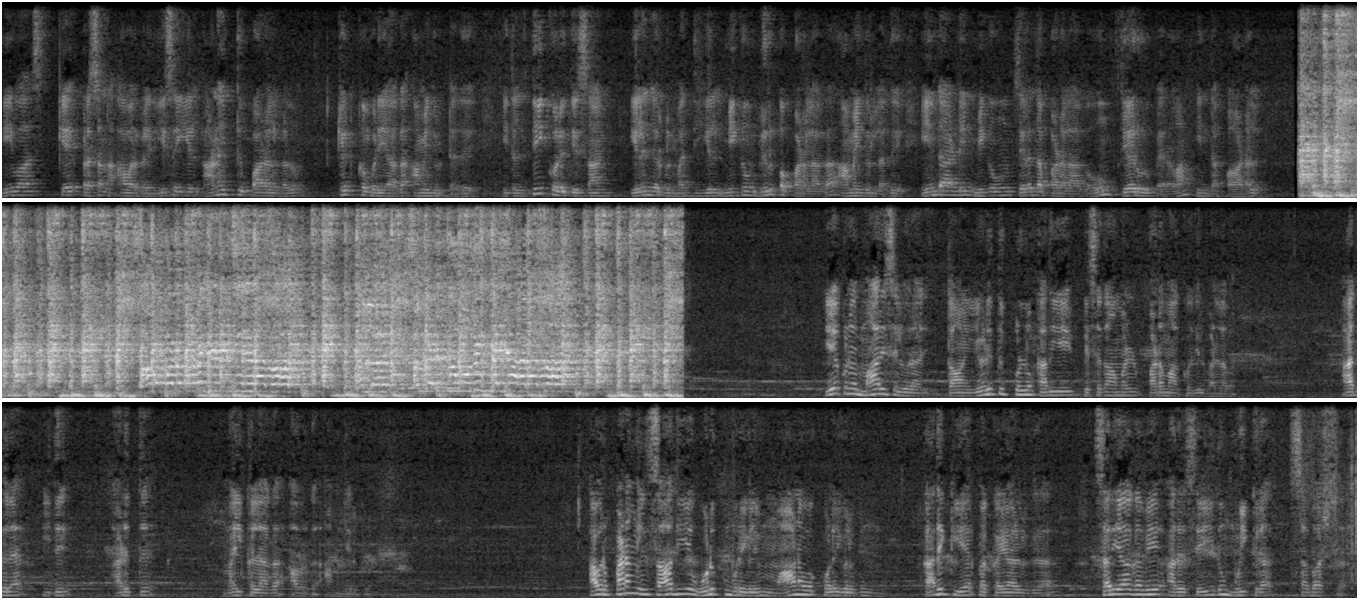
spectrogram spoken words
நிவாஸ் கே. பிரசன்னா அவர்களின் இசையில் அனைத்து பாடல்களும் கேட்கும்படியாக அமைந்துவிட்டது. இதில் தீக்கொளுத்தி சாங் இளைஞர்கள் மத்தியில் மிகவும் விருப்ப பாடலாக அமைந்துள்ளது. இந்த ஆண்டின் மிகவும் சிறந்த பாடலாகவும் தேர்வு பெறலாம் இந்த பாடல். இயக்குனர் மாரி செல்வராஜ் தான் எடுத்துக்கொள்ளும் கதையை பிசகாமல் படமாக்குவதில் வல்லவர். அதில் இது அடுத்த மைல்கல்லாக அவருக்கு அமைஞ்சிருக்கு அவர் படங்களில் சாதிய ஒடுக்குமுறைகளையும் மாணவ கொலைகளுக்கும் கதைக்கு ஏற்ப கையாளுகிறார். சரியாகவே அதை செய்து முடிக்கிறார் சபாஷ் சார்.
